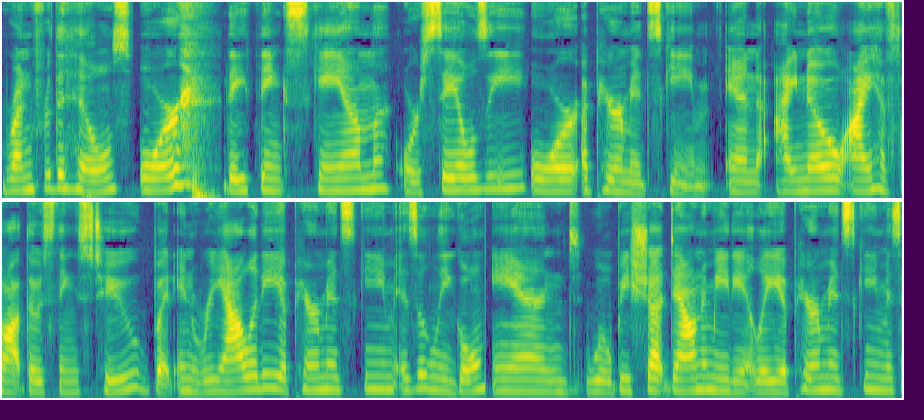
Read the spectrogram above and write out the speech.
run for the hills or they think scam or salesy or a pyramid scheme. And I know I have thought those things too, but in reality, a pyramid scheme is illegal and will be shut down immediately. A pyramid scheme is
